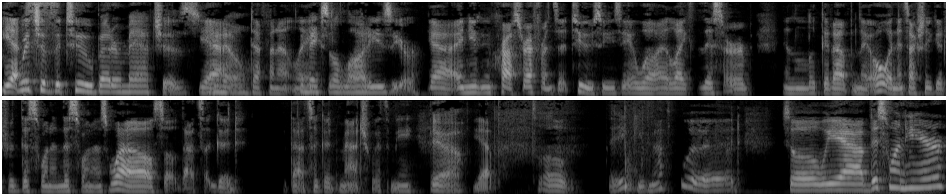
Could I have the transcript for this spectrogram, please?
Yes. which of the two better matches Yeah, you know definitely. it makes it a lot easier yeah, and you can cross reference it too. So you say, well, I like this herb, and look it up, and they, oh, and it's actually good for this one and this one as well. So that's a good that's a good match with me. yeah Yep. So thank you, Matt Wood. So we have this one here,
